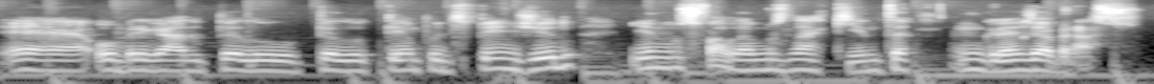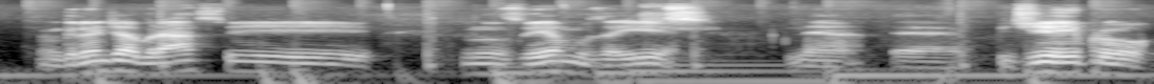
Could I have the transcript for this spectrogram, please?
é, obrigado pelo, pelo tempo despendido e nos falamos na quinta. Um grande abraço. Um grande abraço e nos vemos aí, né? É, pedir aí pro,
